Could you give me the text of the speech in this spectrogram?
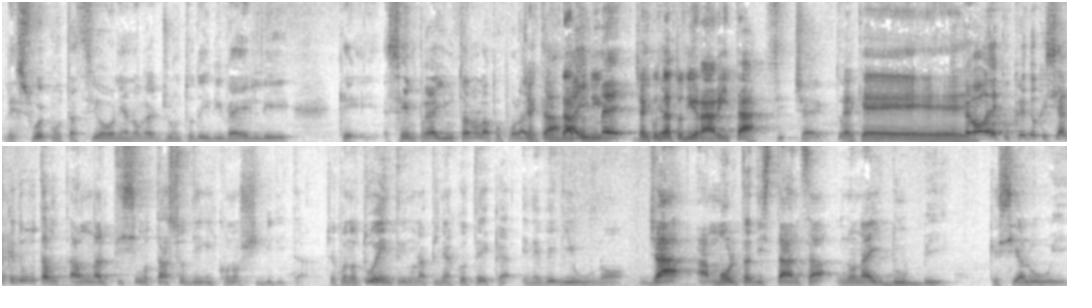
le sue quotazioni hanno raggiunto dei livelli che sempre aiutano la C'è anche popolarità. un dato, di, ahimè, c'è anche un dato di rarità, Sì, certo. perché... Però ecco, credo che sia anche dovuta a un, a un altissimo tasso di riconoscibilità. Cioè quando tu entri in una pinacoteca e ne vedi uno, già a molta distanza non hai dubbi che sia lui.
